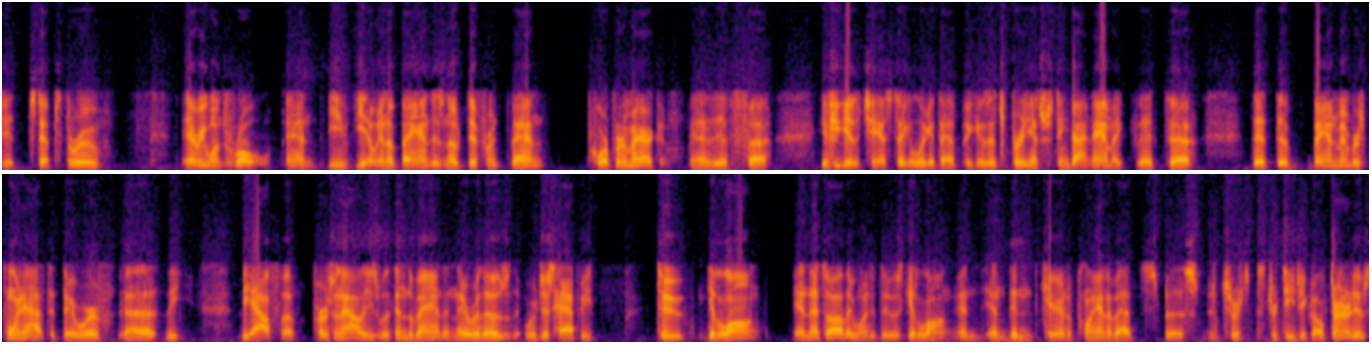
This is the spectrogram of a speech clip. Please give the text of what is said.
it steps through everyone's role, and you, know, in a band is no different than corporate America, and if uh, if you get a chance, take a look at that because it's a pretty interesting dynamic that. Uh, that the band members point out that there were uh, the the alpha personalities within the band, and there were those that were just happy to get along, and that's all they wanted to do was get along, and and didn't care to plan about uh, strategic alternatives,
